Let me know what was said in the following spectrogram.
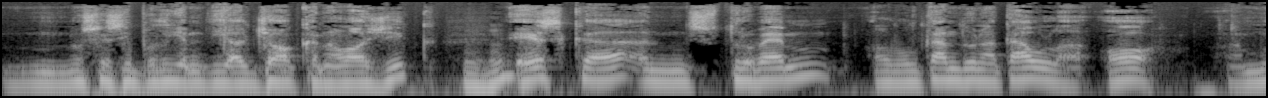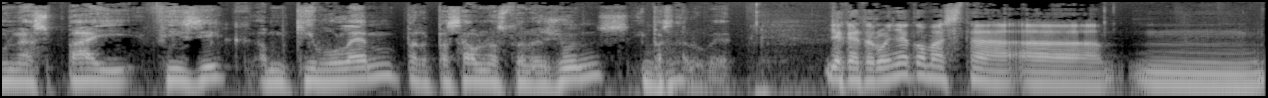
no sé si podríem dir el joc analògic, uh -huh. és que ens trobem al voltant d'una taula o en un espai físic amb qui volem per passar una estona junts i passar-ho bé. I a Catalunya com està uh, mm,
